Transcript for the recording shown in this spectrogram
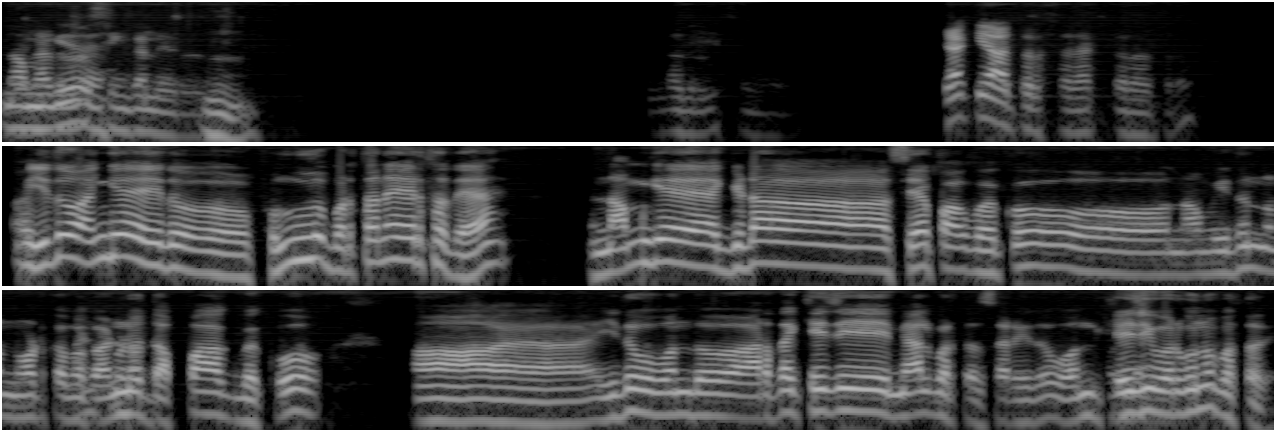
ನಮಗೆ ಸಿಂಗಲ್ ಇರೋದು. ಹ್ಮ್. ಯಾಕೆ ಆತರ ಥರ ಸರ್ ಯಾಕೆ ಆತರ ಥರ ಇದು ಹಂಗೆ ಇದು ಫುಲ್ ಬರ್ತಾನೆ ಇರ್ತದೆ. ನಮಗೆ ಗಿಡ ಸೇಫ್ ಆಗಬೇಕು ನಾವು ಇದನ್ನ ನೋಡ್ಕೋಬೇಕು ಹಣ್ಣು ದಪ್ಪ ಆಗಬೇಕು. ಇದು ಒಂದು ಅರ್ಧ ಕೆ ಜಿ ಮ್ಯಾಲ್ ಬರ್ತದೆ ಸರ್ ಇದು ಒಂದ್ ಕೆ ಜಿವರೆಗೂ ಬರ್ತದೆ.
